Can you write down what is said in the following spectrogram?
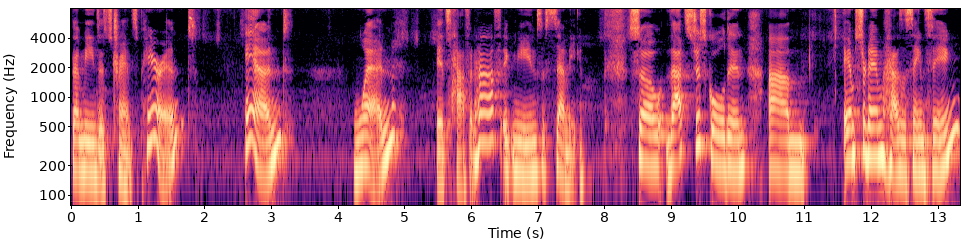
that means it's transparent. And when it's half and half, it means semi. So that's just golden. Um, Amsterdam has the same thing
